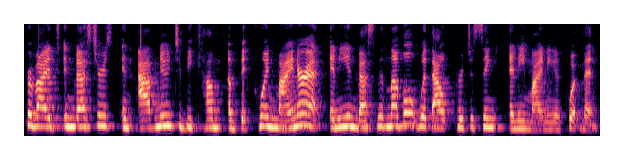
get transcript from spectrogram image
provides investors an avenue to become a Bitcoin miner at any investment level without purchasing any mining equipment.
